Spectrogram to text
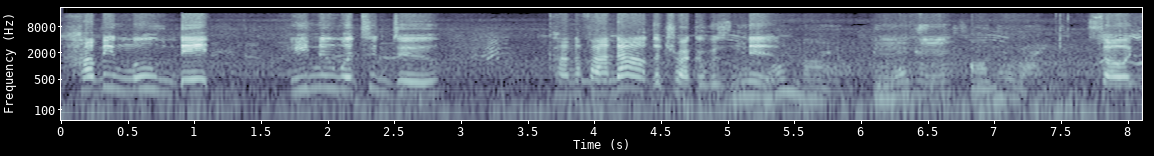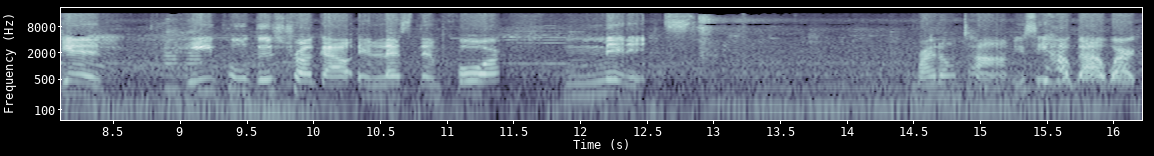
hubby moved it, he knew what to do. Kind of found out the trucker was new. One mile, the mm-hmm. exit on the right. So again, he pulled this truck out in less than four minutes. Right on time. You see how God worked?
